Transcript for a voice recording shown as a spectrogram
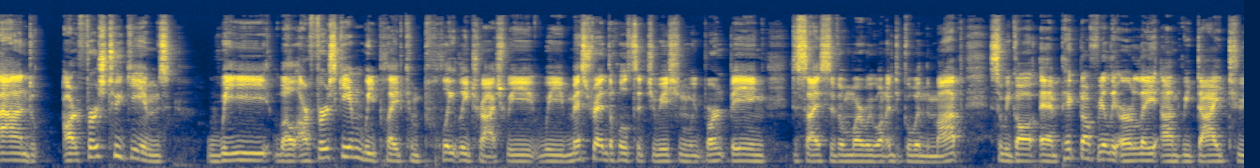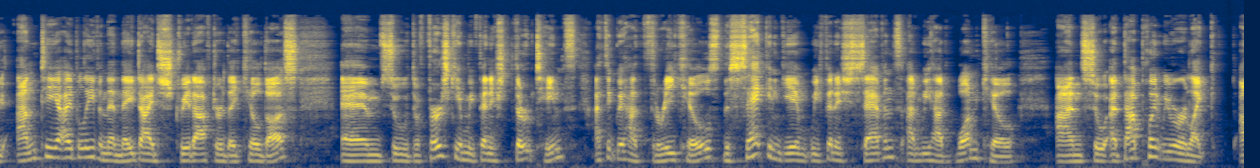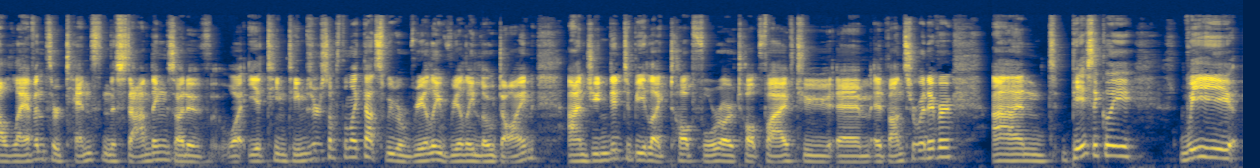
and our first two games we well our first game we played completely trash we we misread the whole situation we weren't being decisive on where we wanted to go in the map so we got um, picked off really early and we died to anti i believe and then they died straight after they killed us um, so the first game we finished 13th. I think we had three kills. The second game we finished 7th and we had one kill. And so at that point we were like 11th or 10th in the standings out of what 18 teams or something like that. So we were really really low down. And you needed to be like top 4 or top 5 to um advance or whatever. And basically we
